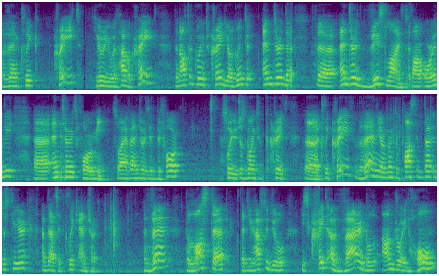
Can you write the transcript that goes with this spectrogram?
then click create. Here you will have a create. Then after going to create, you're going to enter the uh, entered these lines that are already uh, entered for me. So I have entered it before. So you're just going to create, uh, click create, then you're going to paste it just here, and that's it, click enter. And then the last step that you have to do is create a variable Android home,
